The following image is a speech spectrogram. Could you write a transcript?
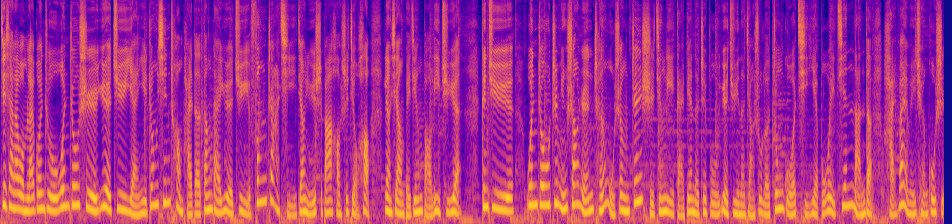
接下来，我们来关注温州市粤剧演艺中心创排的当代粤剧《风乍起》，将于十八号、十九号亮相北京保利剧院。根据温州知名商人陈武胜真实经历改编的这部粤剧呢，讲述了中国企业不畏艰难的海外维权故事。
